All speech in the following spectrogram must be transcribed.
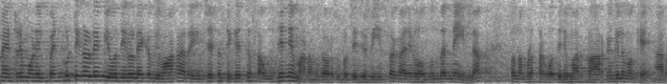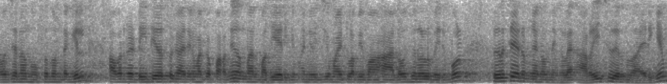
മാട്രിമോണിയിൽ പെൺകുട്ടികളുടെയും യുവതികളുടെയൊക്കെ വിവാഹ രജിസ്ട്രേഷൻ തികച്ചും സൗജന്യമാണ്. നമുക്ക് അവർക്ക് പ്രത്യേകിച്ച് ഫീസോ കാര്യങ്ങളോ ഒന്നും തന്നെ ഇല്ല. അപ്പോൾ നമ്മുടെ സഹോദരിമാർക്ക് ആർക്കെങ്കിലുമൊക്കെ ആലോചന നോക്കുന്നുണ്ടെങ്കിൽ അവരുടെ ഡീറ്റെയിൽസ് കാര്യങ്ങളൊക്കെ പറഞ്ഞു തന്നാൽ മതിയായിരിക്കും. അനുയോജ്യമായിട്ടുള്ള വിവാഹ ആലോചനകൾ വരുമ്പോൾ തീർച്ചയായിട്ടും ഞങ്ങൾ നിങ്ങളെ അറിയിച്ചു തരുന്നതായിരിക്കും.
